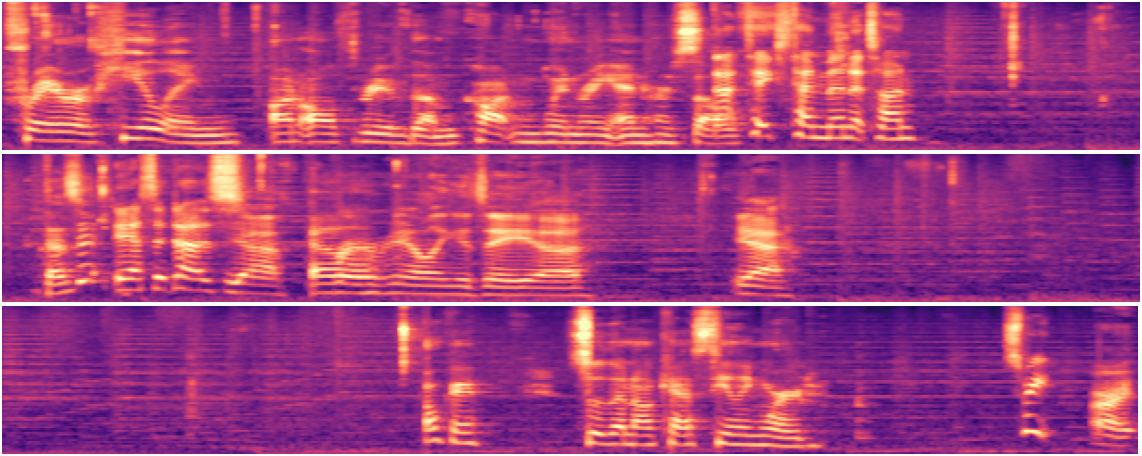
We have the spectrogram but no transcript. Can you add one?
Prayer of Healing on all three of them Cotton, Winry, and herself. That takes 10 minutes, hon. Does it? Yes, it does. Yeah. Oh. Prayer of healing is a. Uh, yeah. Okay. So then I'll cast Healing Word. Sweet. All right.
